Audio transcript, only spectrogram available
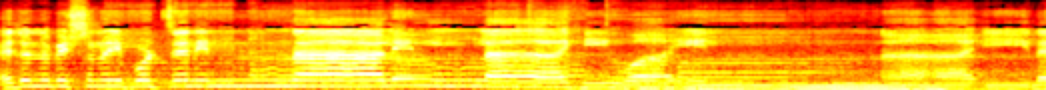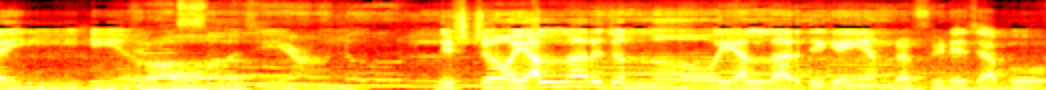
এজন্য বিষ্ণুই পড়ছেন, ইন্না লিল্লাহি ওয়া ইন্না ইলাইহি রাজিউন। নিশ্চয় আল্লাহর জন্য ওই আল্লাহর দিকেই আমরা ফিরে যাব।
